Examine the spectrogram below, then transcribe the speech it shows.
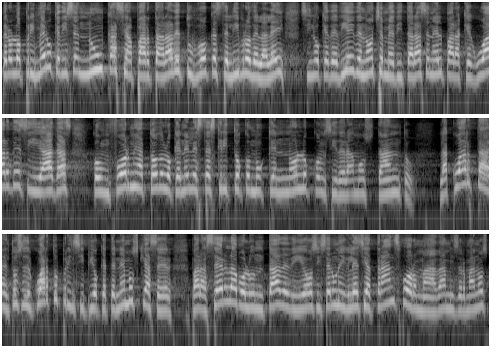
Pero lo primero que dice, nunca se apartará de tu boca este libro de la ley, sino que de día y de noche meditarás en él para que guardes y hagas conforme a todo lo que en él está escrito, como que no lo consideramos tanto. La cuarta, entonces el cuarto principio que tenemos que hacer para hacer la voluntad de Dios y ser una iglesia transformada, mis hermanos,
